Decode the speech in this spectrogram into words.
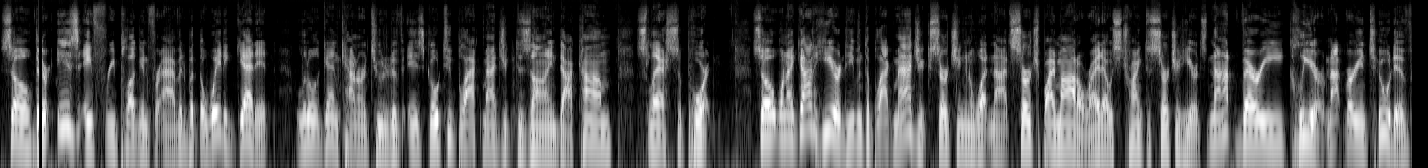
So there is a free plugin for Avid, but the way to get it little again counterintuitive is go to blackmagicdesign.com slash support so when I got here, to even to Blackmagic searching and whatnot, search by model, right? I was trying to search it here. It's not very clear, not very intuitive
